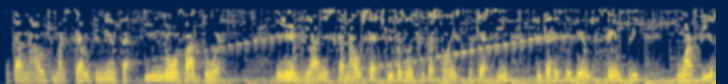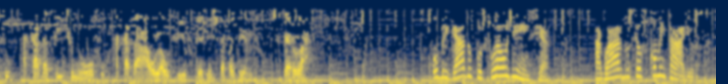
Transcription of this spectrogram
o canal de Marcelo Pimenta Inovador. E lembre, lá nesse canal você ativa as notificações, porque assim fica recebendo sempre um aviso a cada vídeo novo, a cada aula ao vivo que a gente está fazendo. Espero lá. Obrigado por sua audiência. Aguardo seus comentários.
